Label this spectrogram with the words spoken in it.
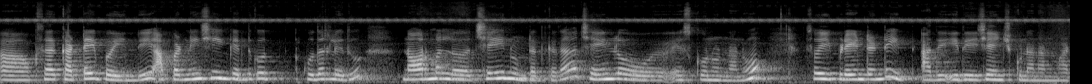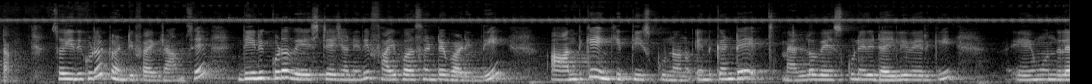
ఒకసారి కట్ అయిపోయింది. అప్పటి నుంచి ఇంకెందుకో కుదరలేదు. నార్మల్ చైన్ ఉంటుంది కదా చైన్లో వేసుకొని ఉన్నాను. సో ఇప్పుడు ఏంటంటే అది ఇది చేయించుకున్నాను అనమాట సో ఇది కూడా ట్వంటీ ఫైవ్ గ్రామ్సే. దీనికి కూడా వేస్టేజ్ అనేది ఫైవ్ పర్సెంటే పడింది. అందుకే ఇంక ఇది తీసుకున్నాను. ఎందుకంటే మెల్లో వేసుకునేది డైలీ వేర్కి ఏముందిలే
